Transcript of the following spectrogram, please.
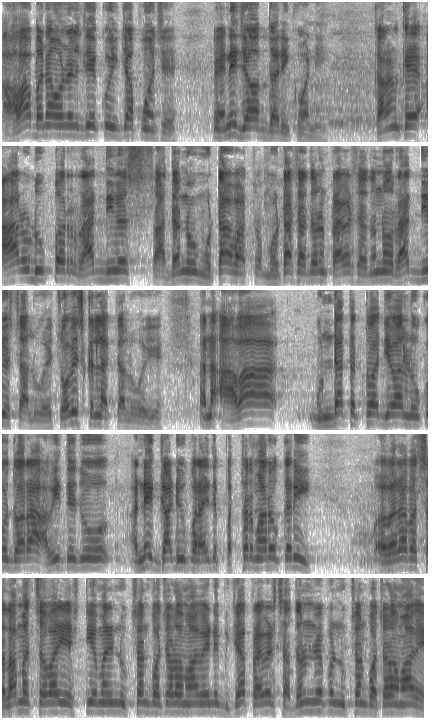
આવા બનાવવાને લીધે કોઈ ઈજા પહોંચે, તો એની જવાબદારી કોની? કારણ કે આ રોડ ઉપર રાત દિવસ સાધનો, મોટા મોટા સાધનો પ્રાઇવેટ સાધનો રાત દિવસ ચાલુ હોય, ચોવીસ કલાક ચાલુ હોય. અને આવા ગુંડા તત્વ જેવા લોકો દ્વારા આવી રીતે જો અનેક ગાડી ઉપર આવી રીતે પથ્થરમારો કરી બરાબર, સલામત સવારી એસટી અમારે નુકસાન પહોંચાડવામાં આવે અને બીજા પ્રાઇવેટ સાધનોને પણ નુકસાન પહોંચાડવામાં આવે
